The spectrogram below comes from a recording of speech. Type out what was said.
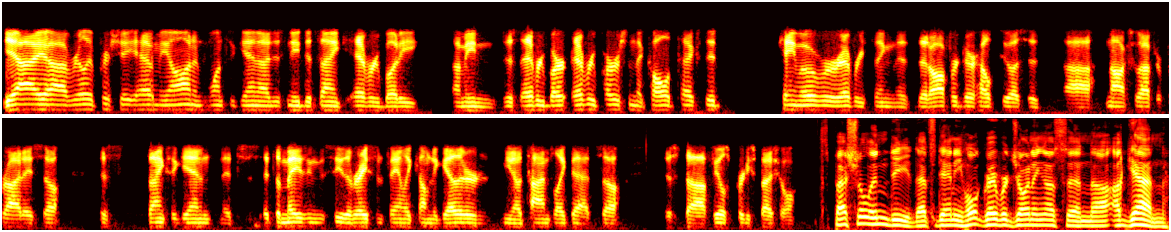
Yeah, I uh, really appreciate you having me on. And once again, I just need to thank everybody. I mean, just every every person that called, texted, came over, everything that, that offered their help to us at uh, Knoxville after Friday. So just thanks again. It's it's amazing to see the racing family come together. You know, times like that. So just uh, feels pretty special. Special indeed. That's Danny Holtgraver joining us. And uh, again,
